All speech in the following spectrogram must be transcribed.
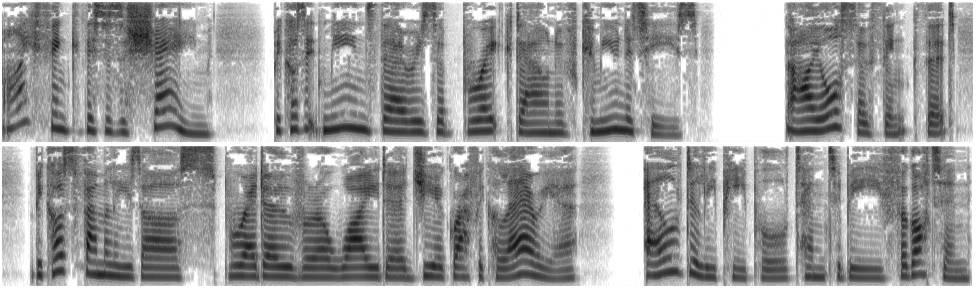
I think this is a shame because it means there is a breakdown of communities. I also think that because families are spread over a wider geographical area, elderly people tend to be forgotten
